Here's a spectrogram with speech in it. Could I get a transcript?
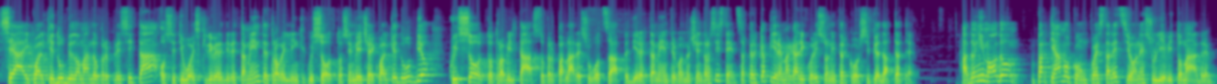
Se hai qualche dubbio, domanda o perplessità o se ti vuoi iscrivere direttamente trovi il link qui sotto. Se invece hai qualche dubbio, qui sotto trovi il tasto per parlare su WhatsApp direttamente con il mio centro assistenza per capire magari quali sono i percorsi più adatti a te. Ad ogni modo partiamo con questa lezione sul lievito madre.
